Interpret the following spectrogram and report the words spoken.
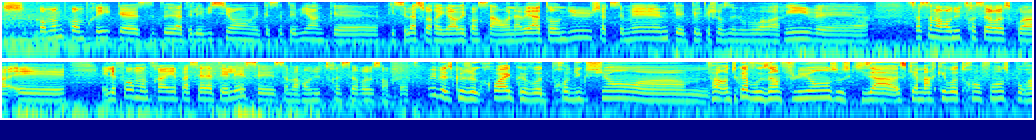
J'ai quand même compris que c'était la télévision et que c'était bien que, que cela soit regardé comme ça. On avait attendu chaque semaine que quelque chose de nouveau arrive euh, ça, ça m'a rendu très heureuse. Quoi. Et, et les fois où mon travail est passé à la télé, ça m'a rendu très heureuse en fait. Oui, parce que je crois que votre production, euh, enfin en tout cas vos influences ou ce qui a, ce qui a marqué votre enfance pour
